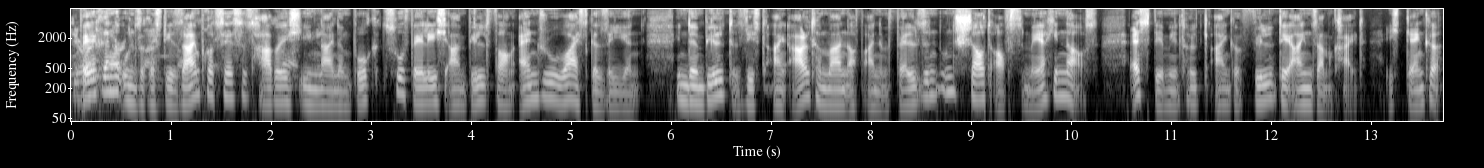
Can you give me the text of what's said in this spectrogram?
Während unseres Designprozesses habe ich in einem Buch zufällig ein Bild von Andrew Weiss gesehen. In dem Bild sitzt ein alter Mann auf einem Felsen und schaut aufs Meer hinaus. Es vermittelt ein Gefühl der Einsamkeit. Ich denke,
